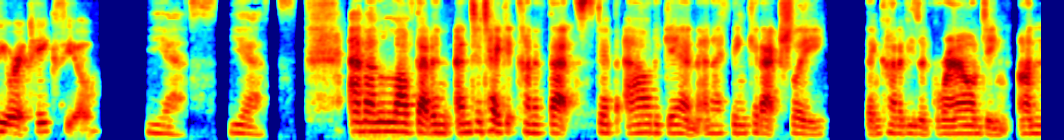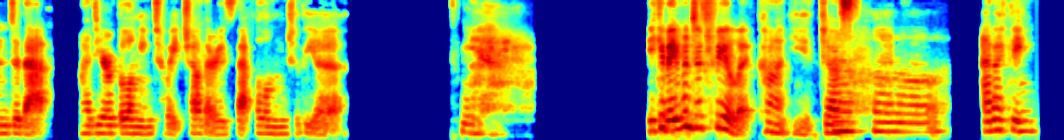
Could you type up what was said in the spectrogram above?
see where it takes you. Yes, yes. And I love that. And, and to take it kind of that step out again. And I think it actually then kind of is a grounding under that idea of belonging to each other is that belonging to the earth. yeah You can even just feel it, can't you? Just, uh-huh. and I think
